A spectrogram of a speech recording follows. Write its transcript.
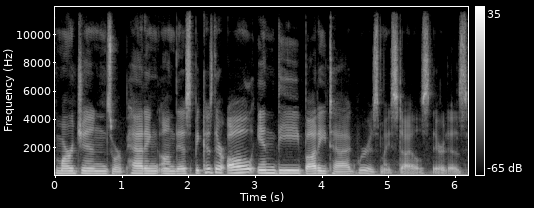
margins or padding on this, because they're all in the body tag, where is my styles? There it is.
